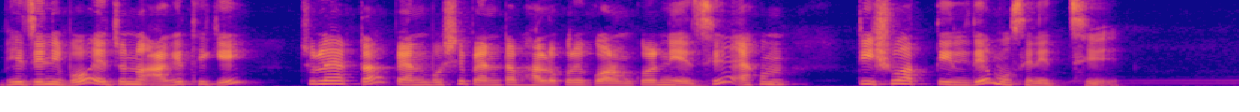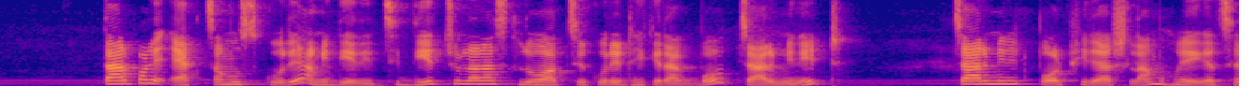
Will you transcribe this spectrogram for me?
ভেজে নিব, এর জন্য আগে থেকেই চুলে একটা প্যান বসে প্যানটা ভালো করে গরম করে নিয়েছি। এখন টিস্যু আর তেল দিয়ে মুছে নিচ্ছি। তারপরে এক চামচ করে আমি দিয়ে দিচ্ছি। দিয়ে চুলানা স্লো আঁচে করে ঢেকে রাখব চার মিনিট। চার মিনিট পর ফিরে আসলাম, হয়ে গেছে।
